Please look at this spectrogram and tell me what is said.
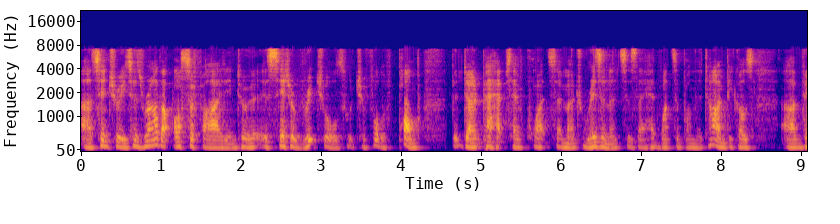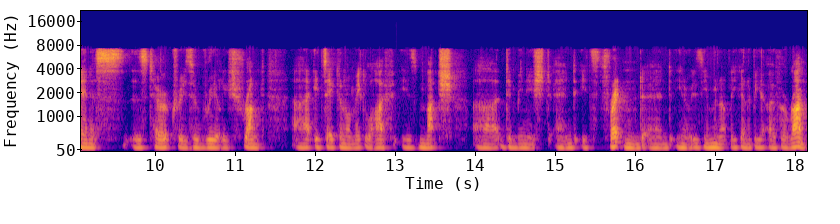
uh, centuries has rather ossified into a, a, set of rituals which are full of pomp, but don't perhaps have quite so much resonance as they had once upon the time because uh, Venice's territories have really shrunk. Uh, its economic life is much uh, diminished and it's threatened and you know is imminently going to be overrun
